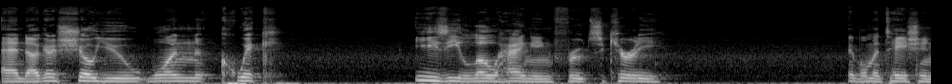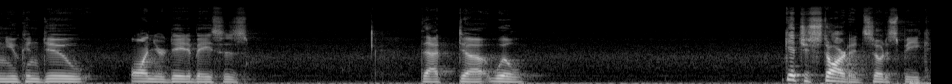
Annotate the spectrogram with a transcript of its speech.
And I'm going to show you one quick, easy, low hanging fruit security implementation you can do on your databases that uh, will get you started, so to speak,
